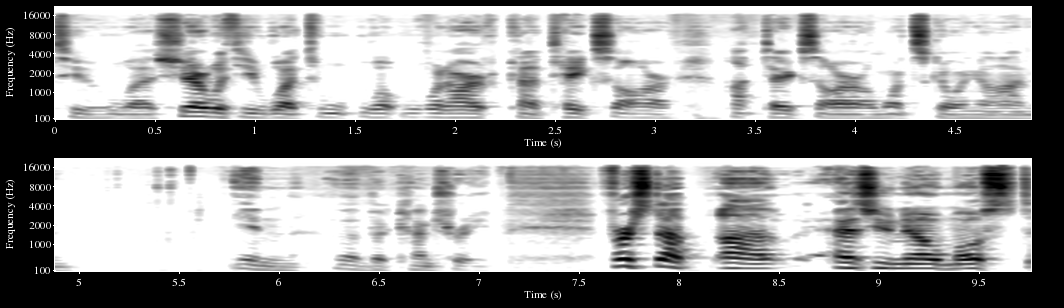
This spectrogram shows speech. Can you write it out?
to uh, share with you what, what what our kind of takes are, hot takes are on what's going on in the country. First up, uh, as you know, most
